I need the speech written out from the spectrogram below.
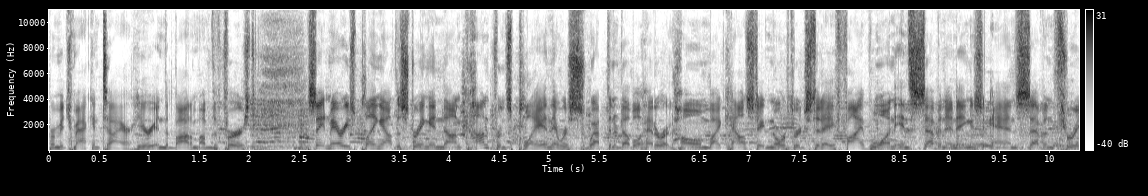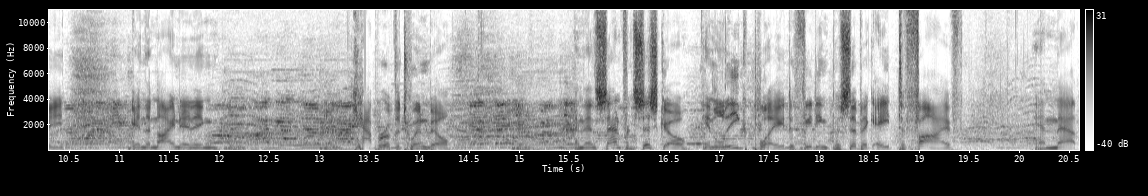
for Mitch McIntyre here in the bottom of the first. St. Mary's playing out the string in non conference play, and they were swept in a doubleheader at home by Cal State Northridge today 5 1 in seven innings and 7 3 in the nine inning capper of the Twin Bill. And then San Francisco in league play defeating Pacific 8 to 5. And that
